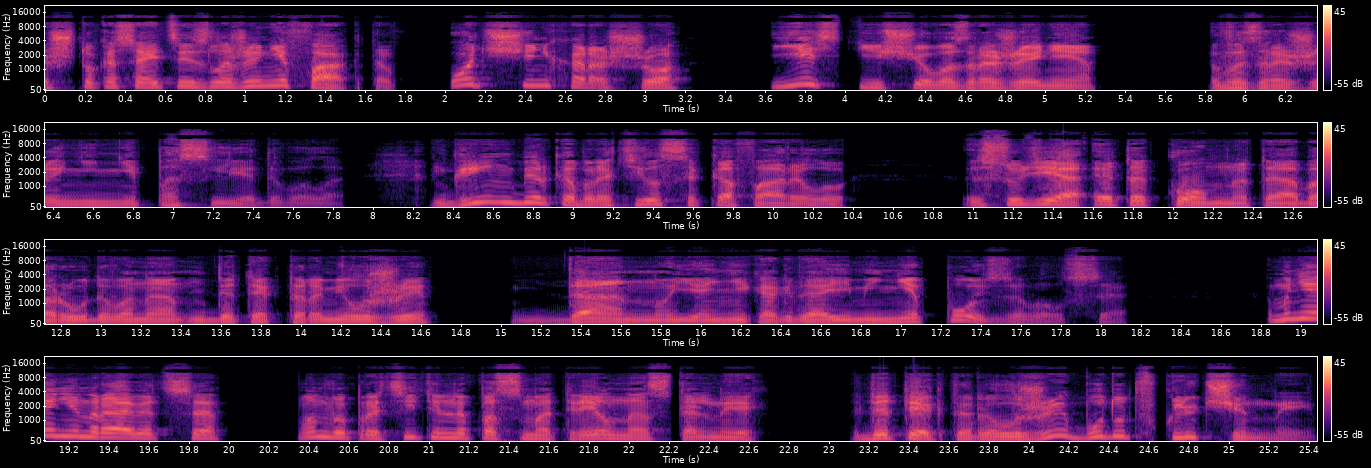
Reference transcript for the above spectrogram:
Что касается изложения фактов, очень хорошо. Есть еще возражения?» Возражений не последовало. Гринберг обратился к Афарелу. «Судья, эта комната оборудована детекторами лжи?» «Да, но я никогда ими не пользовался». «Мне они нравятся». Он вопросительно посмотрел на остальных. «Детекторы лжи будут включены.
